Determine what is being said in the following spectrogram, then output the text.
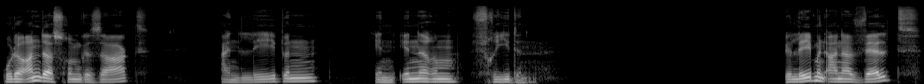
Oder andersrum gesagt, ein Leben in innerem Frieden. Wir leben in einer Welt,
